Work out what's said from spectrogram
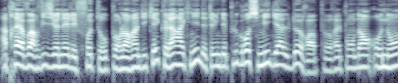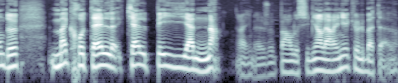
après avoir visionné les photos pour leur indiquer que l'arachnide était une des plus grosses migales d'Europe, répondant au nom de Macrotel calpeiana. Je parle aussi bien l'araignée que le batave.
